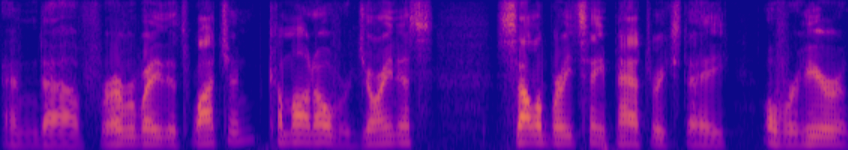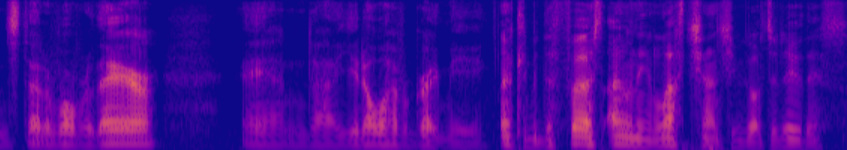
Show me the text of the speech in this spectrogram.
And uh, for everybody that's watching, come on over, join us, celebrate St. Patrick's Day over here instead of over there, and uh, you know we'll have a great meeting. It'll be the first, only, and last chance you've got to do this.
